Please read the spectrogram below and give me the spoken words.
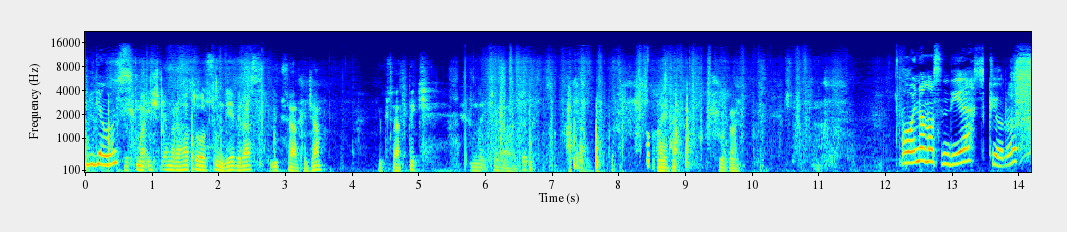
videomuz. Sıkma işlemi rahat olsun diye biraz yükselteceğim. Yükselttik. Şunu da içeri aldık. Burayı da şuradan. Oynamasın diye sıkıyoruz.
